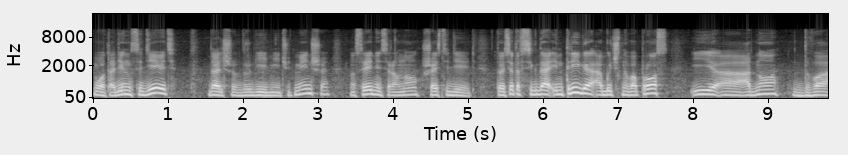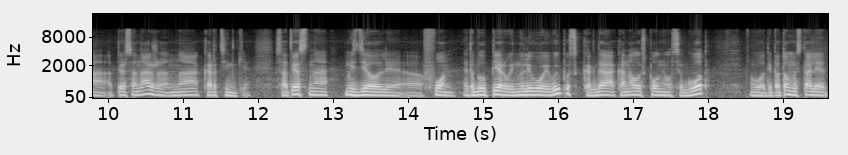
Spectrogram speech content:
Вот, 11,9, дальше в другие дни чуть меньше, но средний все равно 6,9. То есть это всегда интрига, обычно вопрос и а, одно-два персонажа на картинке. Соответственно, мы сделали а, фон. Это был первый нулевой выпуск, когда каналу исполнился год, вот, и потом мы стали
